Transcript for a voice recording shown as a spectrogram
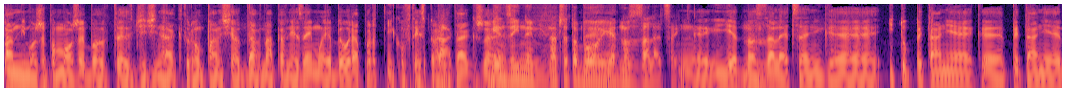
Pan mi może pomoże, bo to jest dziedzina, którą pan się od dawna pewnie zajmuje. Był raportników w tej sprawie, tak? że... między innymi. Znaczy to było E, jedno z zaleceń. E, Jedno z zaleceń. e, I tu pytanie, pytanie,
